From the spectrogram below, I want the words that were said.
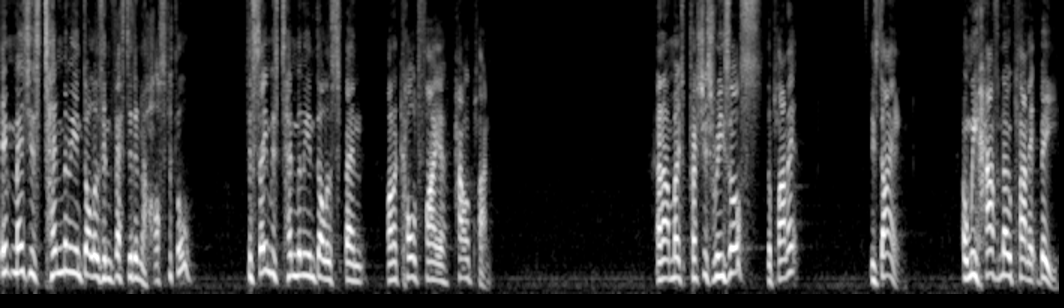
it measures $10 million invested in a hospital, the same as $10 million spent on a coal fire power plant. And our most precious resource, the planet, is dying and we have no planet B.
